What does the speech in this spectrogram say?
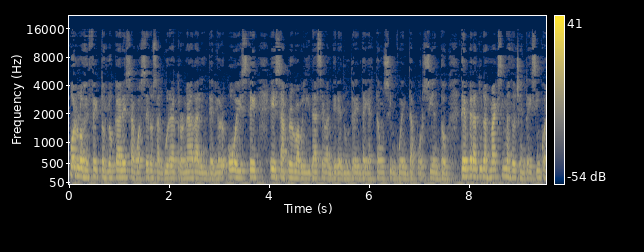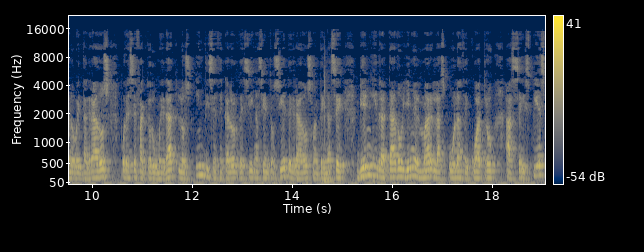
por los efectos locales, aguaceros, alguna tronada al interior oeste. Esa probabilidad se mantiene de un 30 y hasta un 50%. Temperaturas máximas de 85 a 90 grados por ese factor humedad. Los índices de calor de 100 a 107 grados. Manténgase bien hidratado y en el mar las olas de 4 a 6 pies.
